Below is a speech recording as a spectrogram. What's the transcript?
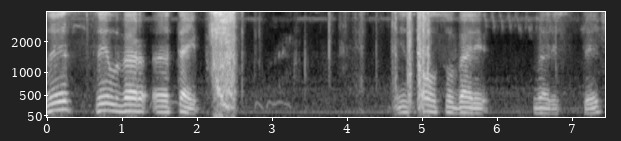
this silver uh, tape. Is also very very stitch.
